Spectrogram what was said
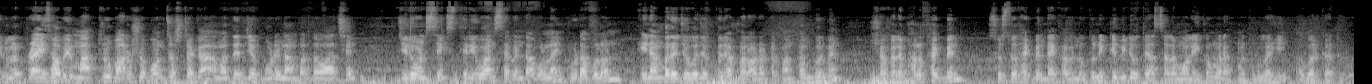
এগুলোর প্রাইস হবে মাত্র বারোশো পঞ্চাশ টাকা। আমাদের যে বোর্ডে নাম্বার দেওয়া আছে, zero one six three one seven double nine two double one, এই নাম্বারে যোগাযোগ করে আপনার অর্ডারটা কনফার্ম করবেন। সকালে ভালো থাকবেন, সুস্থ থাকবেন। দেখা হবে নতুন একটি ভিডিওতে। আসসালামু আলাইকুম রহমতুল্লাহি আবরকাতুহু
